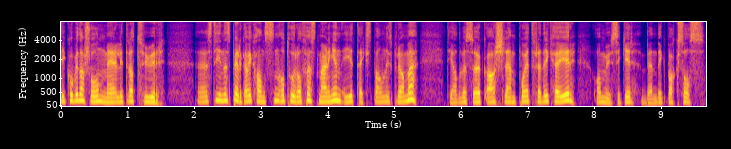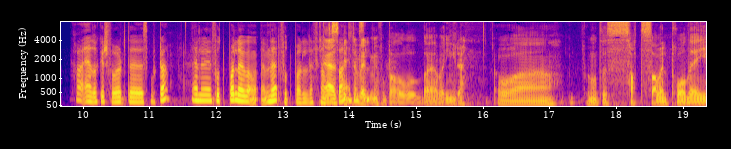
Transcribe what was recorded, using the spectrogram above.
i kombinasjon med litteratur. Eh, Stine Spjelkavik Hansen og Torolf Høstmælingen i tekstbehandlingsprogrammet de hadde besøk av slampoet Fredrik Høyer og musiker Bendik Baksås. Hva er deres forhold til sport, da? Eller fotball? Det er fotballreferanser. Jeg spilte veldig mye fotball da jeg var yngre. Og eh, på en måte satsa vel på det i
